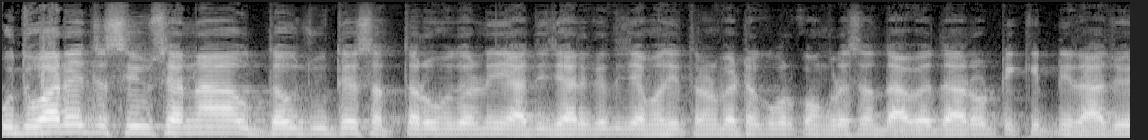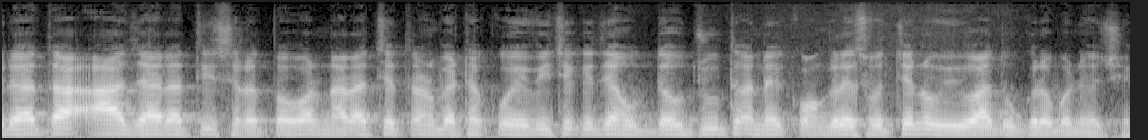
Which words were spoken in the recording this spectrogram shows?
બુધવારે જ શિવસેના ઉદ્ધવ જૂથે સત્તર ઉમેદવારની યાદી જાહેર કરી જેમાંથી ત્રણ બેઠકો પર કોંગ્રેસના દાવેદારો ટિકિટની રાહ જોઈ રહ્યા હતા. આ જાહેરાતથી શરદ પવાર નારાજ છે. ત્રણ બેઠકો એવી છે કે જ્યાં ઉદ્ધવ જૂથ અને કોંગ્રેસ વચ્ચેનો વિવાદ ઉગ્ર બન્યો છે.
